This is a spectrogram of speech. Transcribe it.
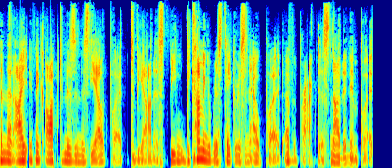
and then I, I think optimism is the output to be honest being becoming a risk taker is an output of the practice not an input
